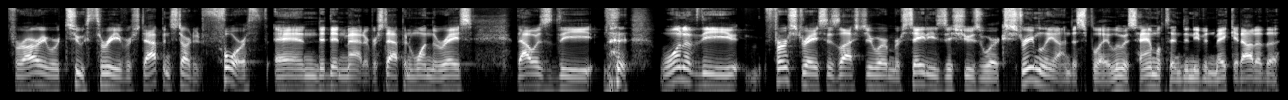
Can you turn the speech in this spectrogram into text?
Ferrari were 2 3. Verstappen started fourth, and it didn't matter. Verstappen won the race. That was the one of the first races last year where Mercedes issues were extremely on display. Lewis Hamilton didn't even make it out of the,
